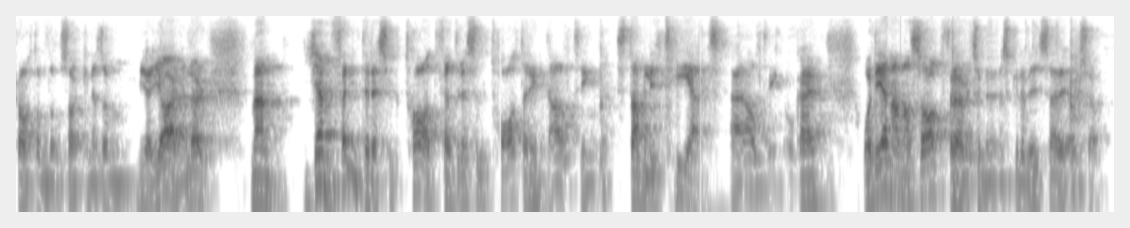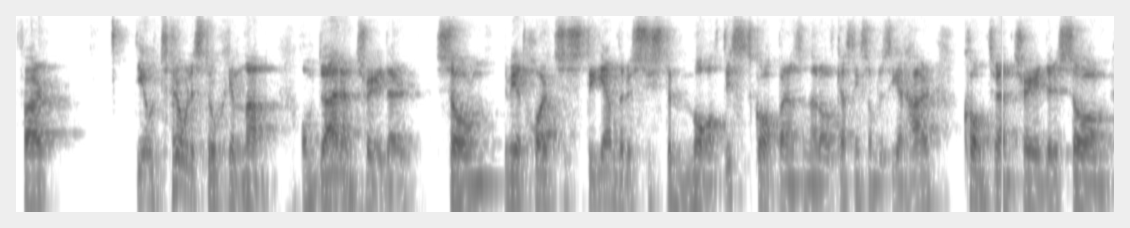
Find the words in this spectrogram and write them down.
prata om de sakerna som jag gör, eller Men jämför inte resultat, för att resultat är inte allting. Stabilitet är allting. Okay? Och det är en annan sak för övrigt som jag skulle visa dig också, för det är otroligt stor skillnad om du är en trader som du vet har ett system där du systematiskt skapar en sån här avkastning som du ser här kontra en trader som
